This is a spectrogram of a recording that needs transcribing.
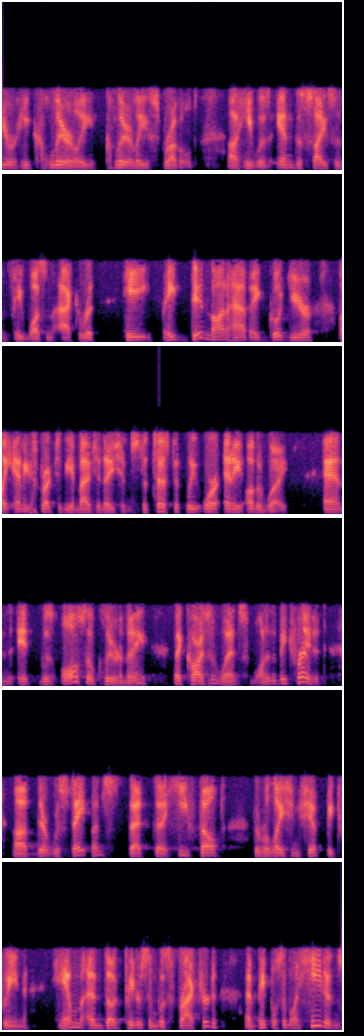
year, he clearly, clearly struggled. Uh, he was indecisive. He wasn't accurate. He he did not have a good year by any stretch of the imagination, statistically or any other way. And it was also clear to me that Carson Wentz wanted to be traded. Uh, there were statements that uh, he felt the relationship between him and Doug Pederson was fractured, and people said, well, he didn't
